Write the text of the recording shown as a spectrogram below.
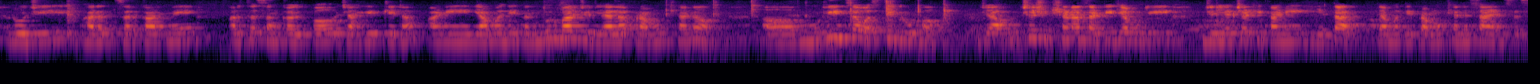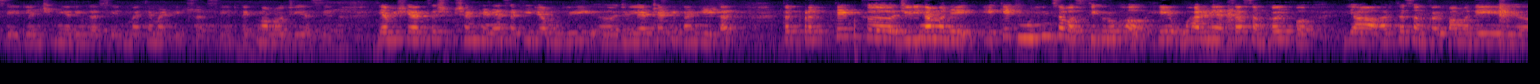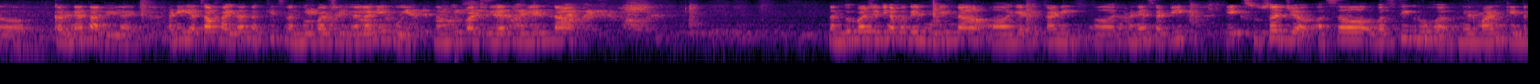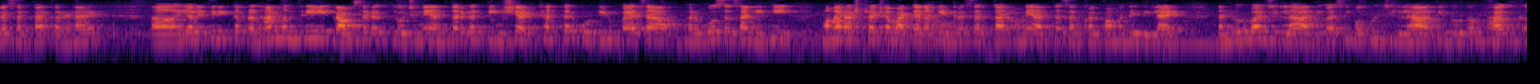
रोजी भारत सरकारने अर्थसंकल्प जाहीर केला आणि यामध्ये नंदुरबार जिल्ह्याला प्रामुख्यानं मुलींचं वसतिगृह ज्या उच्च शिक्षणासाठी ज्या मुली जिल्ह्याच्या ठिकाणी येतात त्यामध्ये प्रामुख्याने सायन्स असेल इंजिनिअरिंग असेल मॅथमॅटिक्स असेल टेक्नॉलॉजी असेल या विषयांचं शिक्षण घेण्यासाठी ज्या मुली जिल्ह्याच्या ठिकाणी येतात तर प्रत्येक जिल्ह्यामध्ये एक एक मुलींचं वसतिगृह हे उभारण्याचा संकल्प या अर्थसंकल्पामध्ये करण्यात आलेला आहे. आणि याचा फायदा नक्कीच नंदुरबार जिल्ह्यालाही होईल. नंदुरबार जिल्ह्यात मुलींना नंदुरबार जिल्ह्यामध्ये मुलींना या ठिकाणी राहण्यासाठी एक सुसज्ज असं वसतिगृह निर्माण केंद्र सरकार करणार आहे. या व्यतिरिक्त प्रधानमंत्री ग्रामसडक योजनेअंतर्गत तीनशे अठ्ठ्याहत्तर कोटी रुपयाचा भरघोस असा निधी महाराष्ट्राच्या वाट्याला केंद्र सरकारने अर्थसंकल्पामध्ये दिला आहे नंदुरबार जिल्हा आदिवासी बहुल जिल्हा अतिदुर्गम भाग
